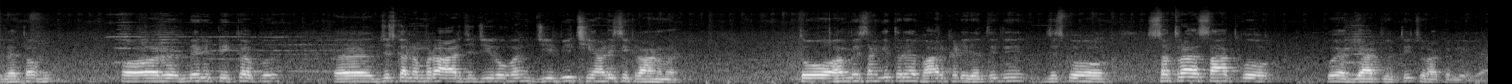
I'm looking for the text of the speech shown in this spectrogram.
रहता हूँ। और मेरी पिकअप जिसका नंबर R J zero one, G B छियालीस इक्यानवे। तो हमेशा की तरह बाहर खड़ी रहती थी, जिसको सत्रह सात को कोई अज्ञात व्यक्ति चुरा कर ले गया।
